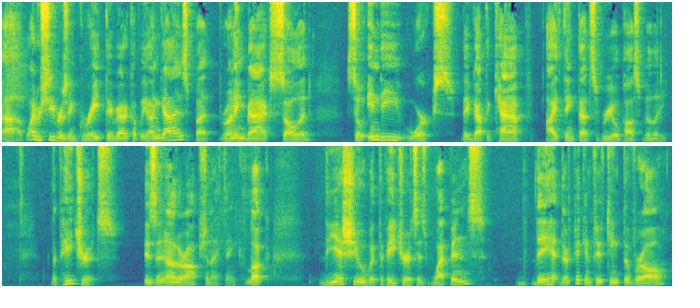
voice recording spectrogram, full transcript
Uh, wide receivers are great. They've got a couple of young guys, but running backs solid. So Indy works. They've got the cap. I think that's a real possibility. The Patriots is another option. I think. Look, the issue with the Patriots is weapons. They ha- they're picking 15th overall.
